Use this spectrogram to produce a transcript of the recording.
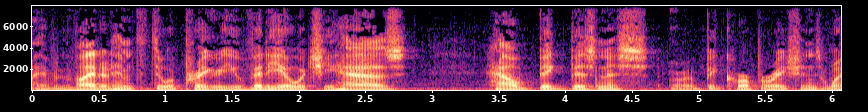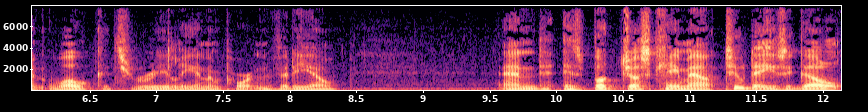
I have invited him to do a PragerU video, which he has how big business or big corporations went woke. It's really an important video. And his book just came out two days ago.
